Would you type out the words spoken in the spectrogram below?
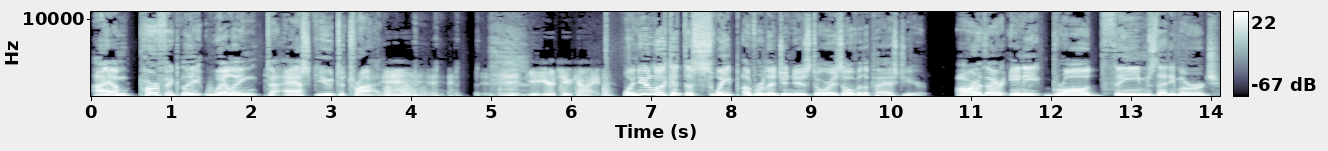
I am perfectly willing to ask you to try. You're too kind. When you look at the sweep of religion news stories over the past year, are there any broad themes that emerge?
